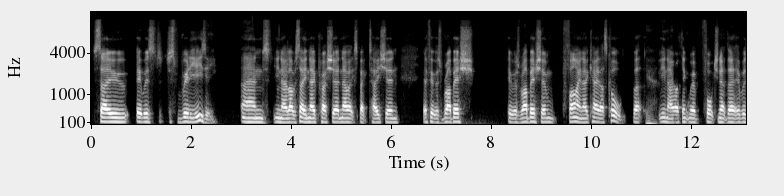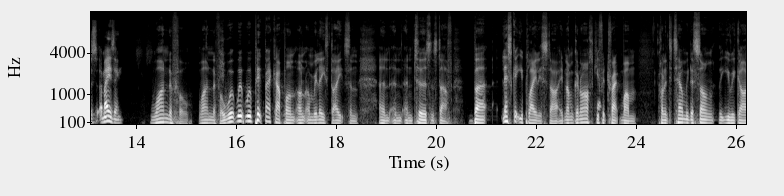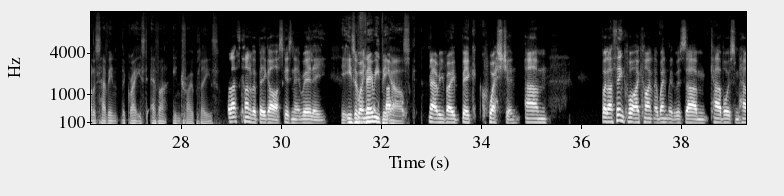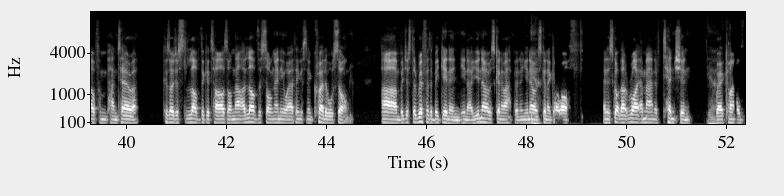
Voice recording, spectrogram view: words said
So it was just really easy. And, you know, like I say, no pressure, no expectation. If it was rubbish, it was rubbish and fine. Okay, that's cool. But, yeah. you know, I think we're fortunate that it was amazing. Wonderful, wonderful. We'll, we'll, pick back up on, on, on release dates and, and, and, and tours and stuff. But let's get your playlist started. And I'm going to ask you for track one, Colin, to tell me the song that you regard as having the greatest ever intro, please. Well, that's kind of a big ask, isn't it? Really, it is a when very big ask. Very, very big question. Um, but I think what I kind of went with was um, "Cowboys from Hell" from Pantera because I just love the guitars on that. I love the song anyway. I think it's an incredible song. Um, but just the riff at the beginning, you know, you know it's going to happen and you know yeah. it's going to go off and it's got that right amount of tension yeah. where it kind of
